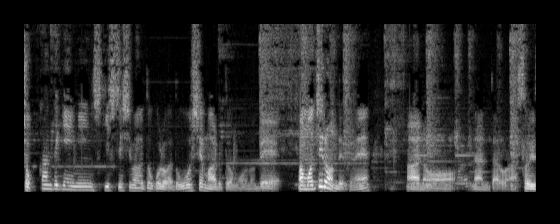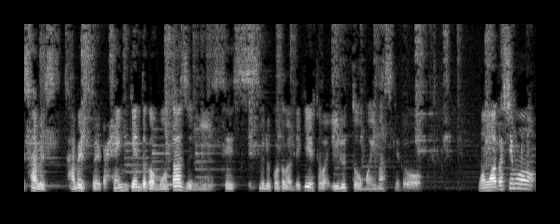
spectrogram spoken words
直感的に認識してしまうところがどうしてもあると思うので、まあもちろんですね、あの、なんだろうな、そういう差別、差別というか偏見とかを持たずに接することができる人はいると思いますけど、もう私も、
